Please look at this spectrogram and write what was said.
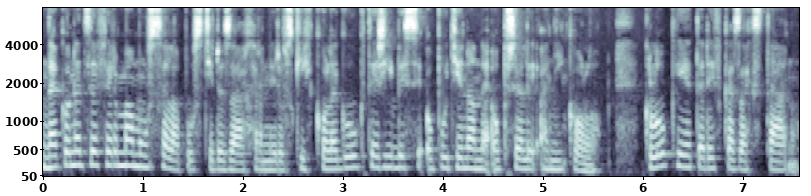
Nakonec se firma musela pustit do záchrany ruských kolegů, kteří by si o Putina neopřeli ani kolo. Kluk je tedy v Kazachstánu.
